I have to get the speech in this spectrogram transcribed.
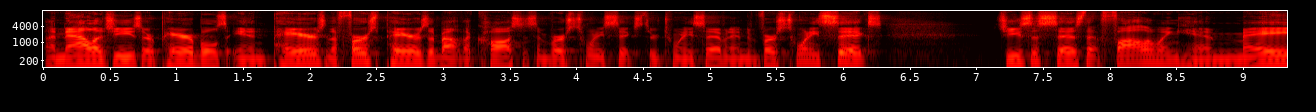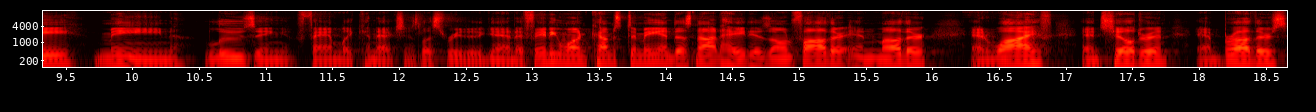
analogies or parables in pairs. And the first pair is about the cost. It's in verse 26 through 27. And in verse 26, Jesus says that following him may mean losing family connections. Let's read it again. If anyone comes to me and does not hate his own father and mother and wife and children and brothers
